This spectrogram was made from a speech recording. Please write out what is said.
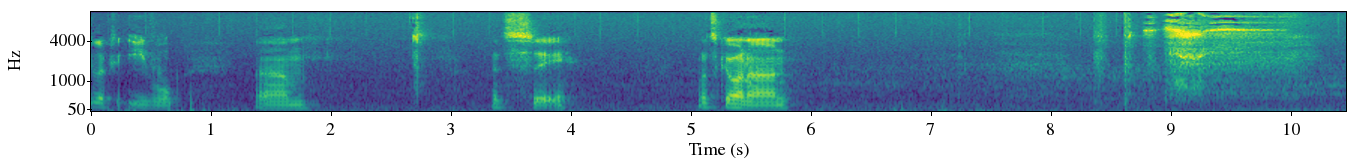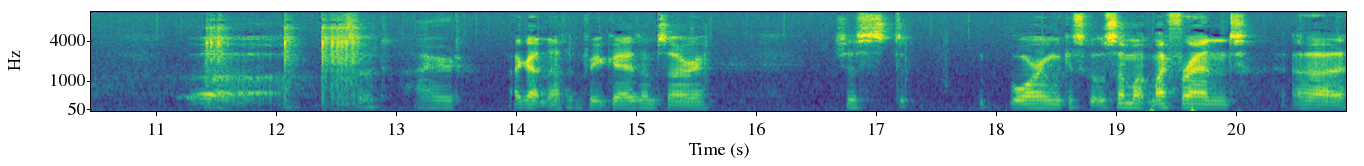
She looks evil. Um, let's see. What's going on? Oh, so tired. I got nothing for you guys. I'm sorry. It's just boring week of school. Some my friend uh,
